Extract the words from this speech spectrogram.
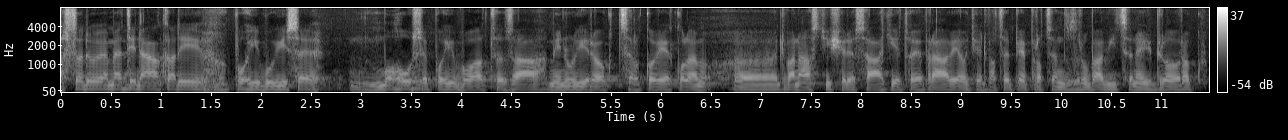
sledujeme ty náklady, pohybují se mohou se pohybovat za minulý rok celkově kolem 12,60, eh, to je právě o těch 25% zhruba více, než bylo rok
